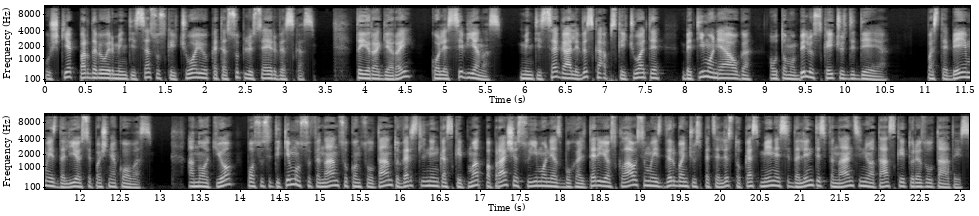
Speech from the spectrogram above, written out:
už kiek pardaviau ir mintise suskaičiuoju, kad esu pliuse ir viskas. Tai yra gerai, kol esi vienas. Mintise gali viską apskaičiuoti, bet įmonė auga, automobilių skaičius didėja. Pastebėjimais dalyjosi pašnekovas. Anot jo, po susitikimų su finansų konsultantų verslininkas kaip mat paprašė su įmonės buhalterijos klausimais dirbančių specialistų kas mėnesį dalintis finansinių ataskaitų rezultatais,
